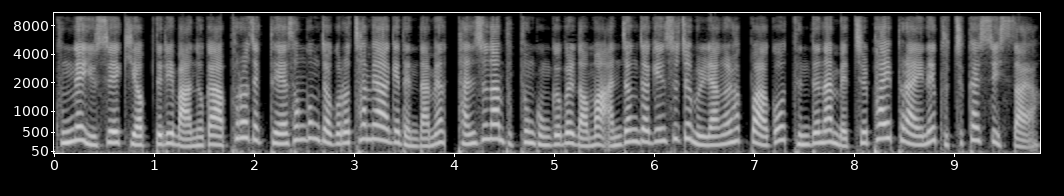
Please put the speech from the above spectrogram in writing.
국내 유수의 기업들이 마누가 프로젝트에 성공적으로 참여하게 된다면 단순한 부품 공급을 넘어 안정적인 수주 물량을 확보하고 든든한 매출 파이프라인을 구축할 수 있어요.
